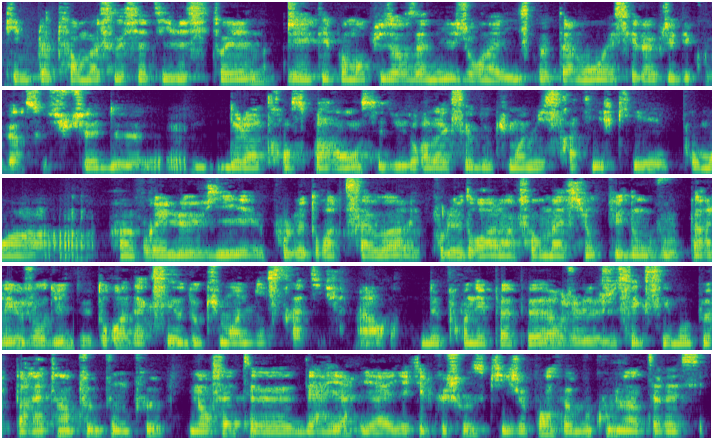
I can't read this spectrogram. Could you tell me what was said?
qui est une plateforme associative et citoyenne. J'ai été pendant plusieurs années journaliste notamment, et c'est là que j'ai découvert ce sujet de, de la transparence et du droit d'accès aux documents administratifs, qui est pour moi un, vrai levier pour le droit de savoir et pour le droit à l'information. Je vais donc vous parler aujourd'hui de droit d'accès aux documents administratifs. Alors, ne prenez pas peur, je, je sais que ces mots peuvent paraître un peu pompeux, mais en fait, euh, derrière, il y a, il y a quelque chose qui, je pense, va beaucoup vous intéresser.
